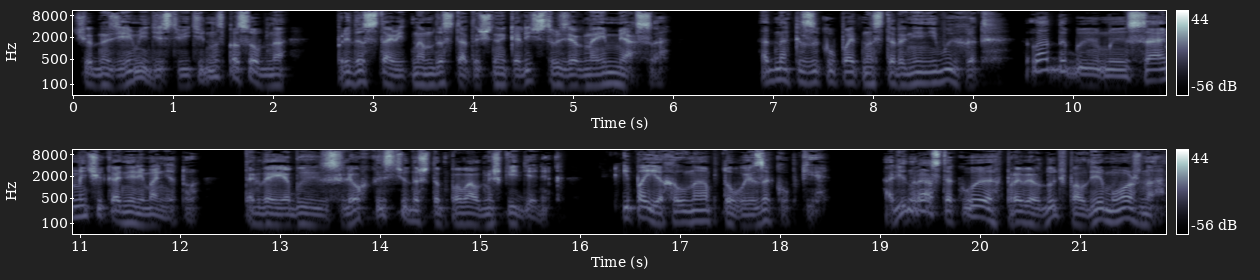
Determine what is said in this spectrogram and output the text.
Черноземье действительно способно предоставить нам достаточное количество зерна и мяса. Однако закупать на стороне не выход. Ладно бы мы сами чеканили монету. Тогда я бы с легкостью наштамповал мешки денег и поехал на оптовые закупки. Один раз такое провернуть вполне можно.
